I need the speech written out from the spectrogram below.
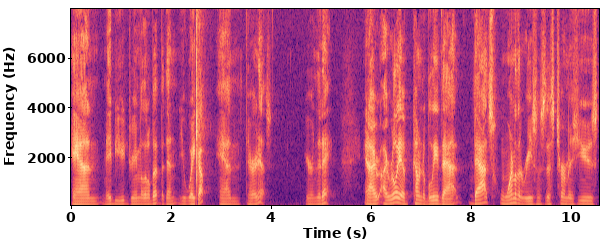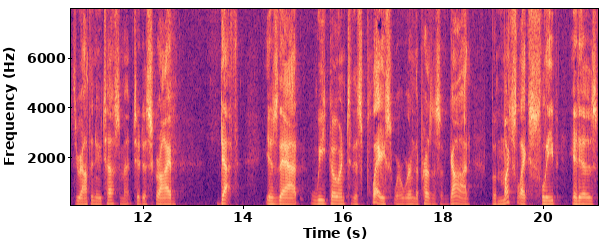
and maybe you dream a little bit, but then you wake up and there it is. You're in the day, and I, I really have come to believe that that's one of the reasons this term is used throughout the New Testament to describe death, is that we go into this place where we're in the presence of God, but much like sleep, it is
